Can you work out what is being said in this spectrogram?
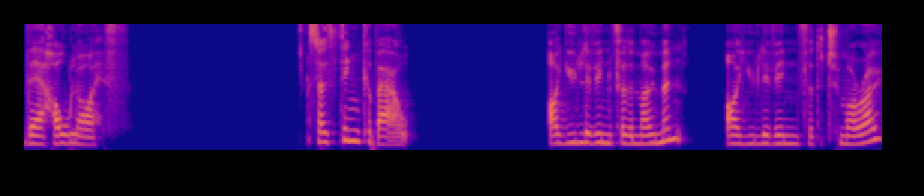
their whole life. So think about are you living for the moment? Are you living for the tomorrow?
